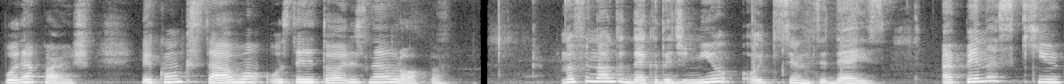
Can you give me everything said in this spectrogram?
Bonaparte, que conquistavam os territórios na Europa. No final da década de 1810, apenas que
